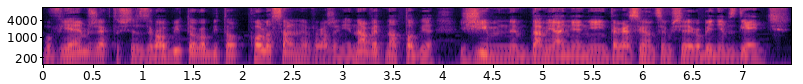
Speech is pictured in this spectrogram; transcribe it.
bo wiem, że jak to się zrobi, to robi to kolosalne wrażenie. Nawet na tobie, zimnym Damianie, nie interesującym się robieniem zdjęć.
